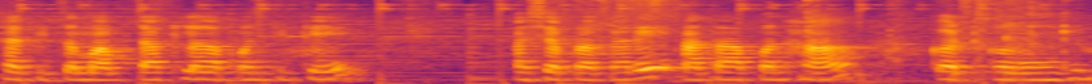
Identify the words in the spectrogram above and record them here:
छातीचं माप टाकलं आपण तिथे. अशा प्रकारे आता आपण हा कट करून घेऊ.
